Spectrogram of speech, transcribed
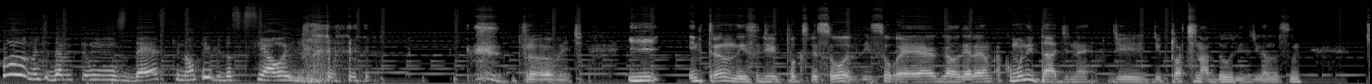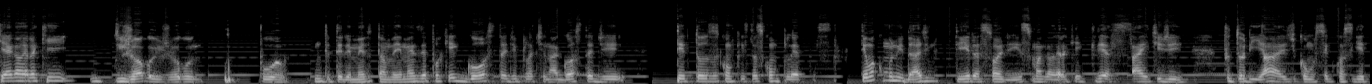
Provavelmente deve ter uns 10 que não tem vida social aí. Provavelmente. E entrando nisso de poucas pessoas, isso é a galera, a comunidade, né? De, de platinadores, digamos assim. Que é a galera que joga o jogo por entretenimento também, mas é porque gosta de platinar, gosta de ter todas as conquistas completas. Tem uma comunidade inteira só disso, uma galera que cria site de tutoriais de como você conseguir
